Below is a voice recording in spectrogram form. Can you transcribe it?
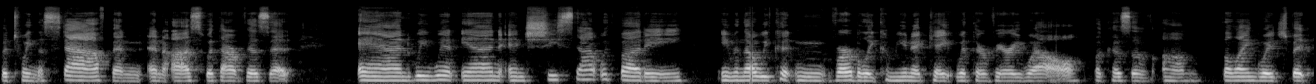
between the staff and, and us with our visit and we went in and she sat with Buddy, even though we couldn't verbally communicate with her very well because of um, the language. But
